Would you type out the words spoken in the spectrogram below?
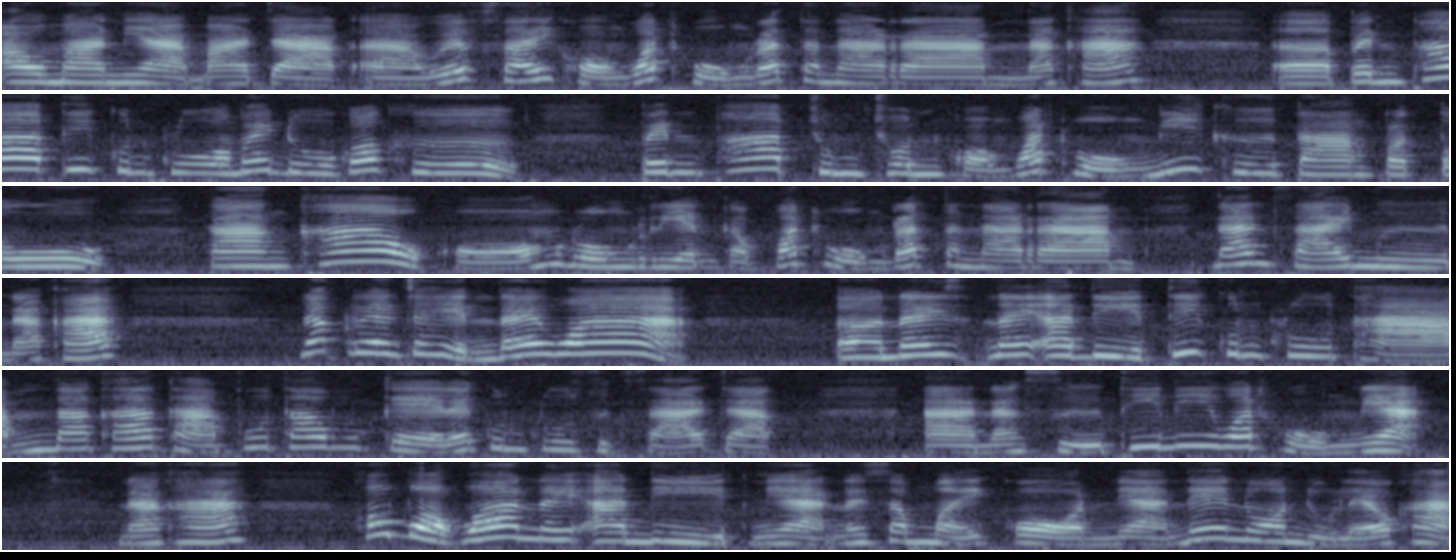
เอามาเนี่ยมาจากเว็บไซต์ของวัดหงรัตนารามนะคะเเป็นภาพที่คุณครูให้ดูก็คือ เป็นภาพชุมชนของวัดหงนี่คือทางประตูทางเข้าของโรงเรียนกับวัดหงรัตนาราม ด้านซ้ายมือนะคะ นักเรียนจะเห็นได้ว่าในในอดีตที่คุณครูถามนะคะ ถามผู้เฒ่าผู้แก่และคุณครูศึกษาจากหนังสือที่นี่วัดหงเนี่ยนะคะเขาบอกว่าในอดีตเนี่ยในสมัยก่อนเนี่ยแน่นอนอยู่แล้วค่ะ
